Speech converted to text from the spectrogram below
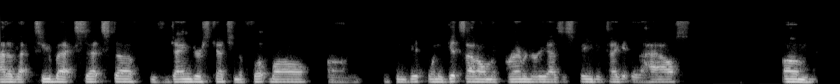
out of that two back set stuff. He's dangerous catching the football. Um, he can get when he gets out on the perimeter, he has the speed to take it to the house. Um,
